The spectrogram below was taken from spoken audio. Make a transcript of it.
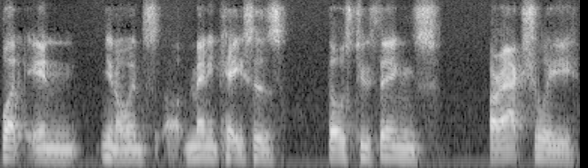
But in, you know, in uh, many cases, those two things are actually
